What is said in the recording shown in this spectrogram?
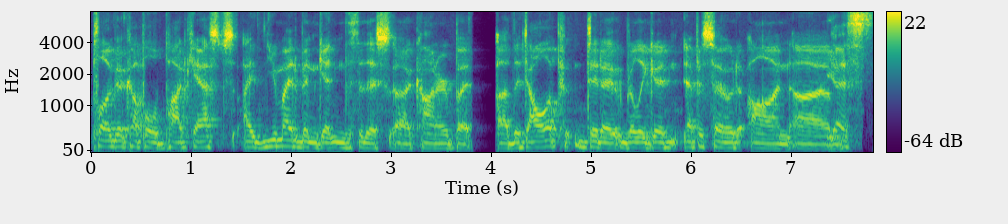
plug a couple podcasts. I, you might have been getting to this, uh, Connor, but uh, the Dollop did a really good episode on um, Yes,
